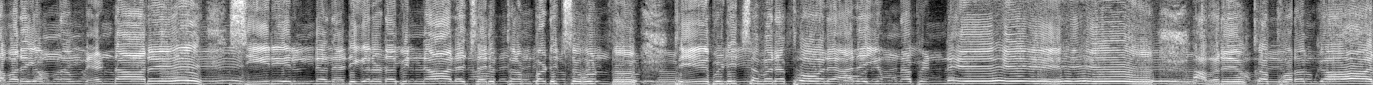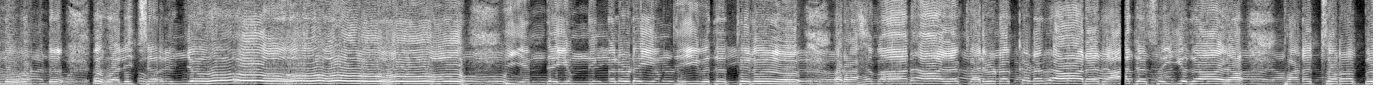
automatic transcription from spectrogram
അവരെയൊന്നും വേണ്ടാറേ സീരിയലിന്റെ നടികളുടെ പിന്നാലെ ചരിത്രം പഠിച്ചുകൊണ്ട് തേ പിടിച്ചവരെ പോലെ അലയുന്ന പെണ്ണേ. അവരെയൊക്കെ പുറം കാലുകൊണ്ട് വലിച്ചെറിഞ്ഞോ? എന്റെയും നിങ്ങളുടെയും ജീവിതത്തിൽ റഹ്മാനായ കരുണക്കടലാര രാജസയ്യതായ പടച്ചുറബ്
